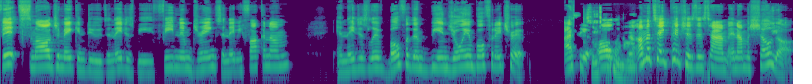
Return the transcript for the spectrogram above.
fit small Jamaican dudes, and they just be feeding them drinks and they be fucking them, and they just live. Both of them be enjoying both of their trip. I see it That's what I'm all. the time. I'm gonna take pictures this time, and I'm gonna show y'all.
